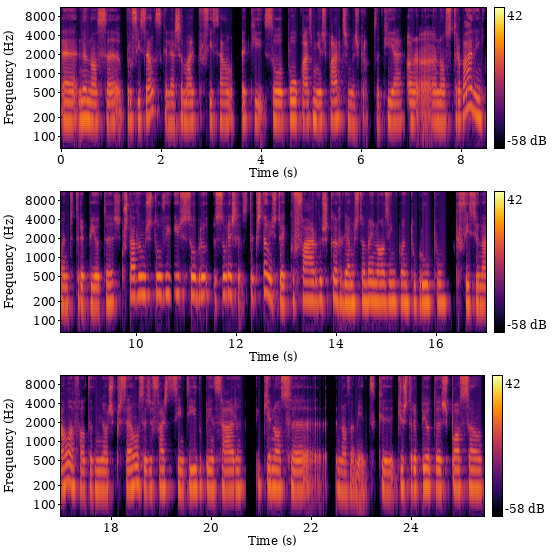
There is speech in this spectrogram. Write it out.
uh, na nossa profissão, que se calhar chamar-lhe profissão aqui soa pouco às minhas partes, mas pronto, aqui há o nosso trabalho enquanto terapeutas. Gostávamos de ouvir sobre, sobre esta questão, isto é, que fardos carregamos também nós enquanto grupo profissional, à falta de melhor expressão, ou seja, faz sentido pensar que a nossa, novamente, que, que os terapeutas possam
